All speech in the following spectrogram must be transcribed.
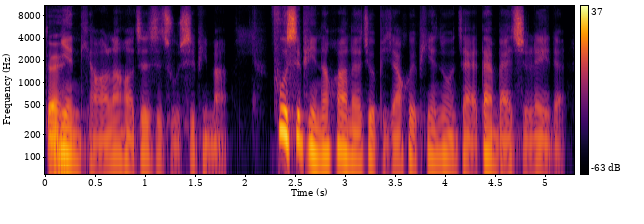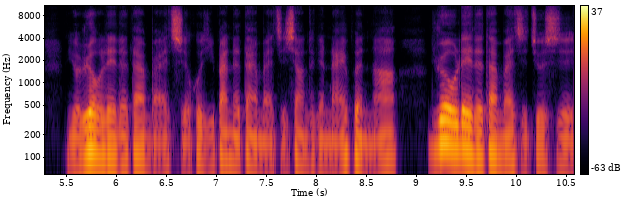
对面条啦，哈，这是主食品嘛。副食品的话呢，就比较会偏重在蛋白质类的，有肉类的蛋白质或者一般的蛋白质，像这个奶粉啊，肉类的蛋白质就是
